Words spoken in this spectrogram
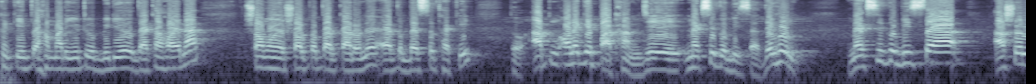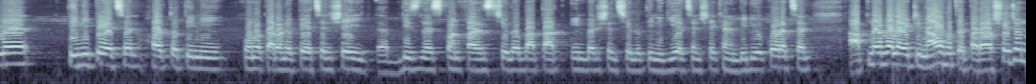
কিন্তু আমার ইউটিউব ভিডিও দেখা হয় না, সময় স্বল্পতার কারণে এত ব্যস্ত থাকি। তো আপনি অনেকে পাঠান যে, মেক্সিকো ভিসা দেখুন, মেক্সিকো ভিসা আসলে তিনি পেয়েছেন, হয়তো তিনি কোনো কারণে পেয়েছেন, সেই বিজনেস কনফারেন্স ছিল বা তার ইনভাইটেশন ছিল, তিনি গিয়েছেন, সেখানে ভিডিও করেছেন। আপনার বেলা এটি নাও হতে পারে। সেজন্য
